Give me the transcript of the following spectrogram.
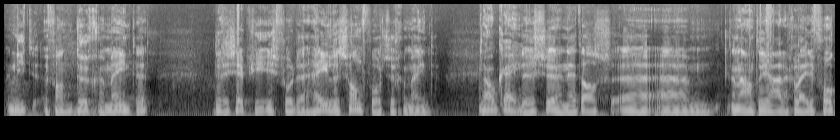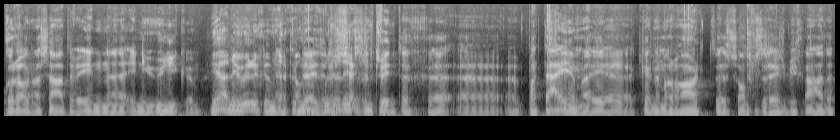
niet van de gemeente. De receptie is voor de hele Zandvoortse gemeente. Oké. Dus eh, net als eh, ehm, een aantal jaren geleden voor corona zaten we in, eh in Nieuw Unicum. Ja, nu Unicum. Ja, toen deden er herinneren. 26 eh, eh, partijen mee. Hè. Kennemer Hart, uh, Zandvoortse Reddingsbrigade.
